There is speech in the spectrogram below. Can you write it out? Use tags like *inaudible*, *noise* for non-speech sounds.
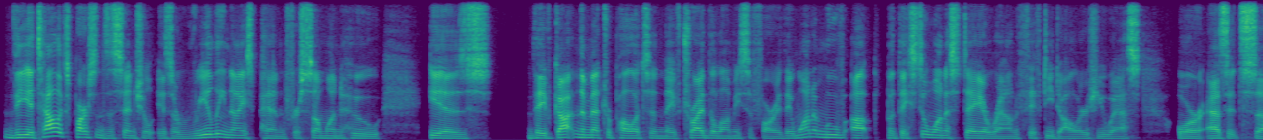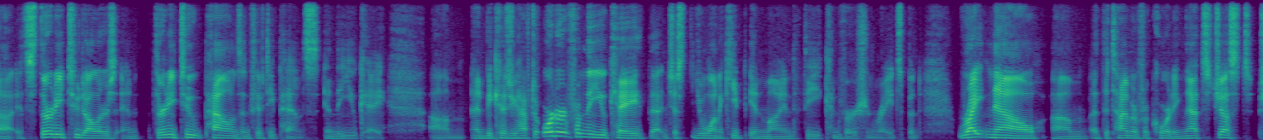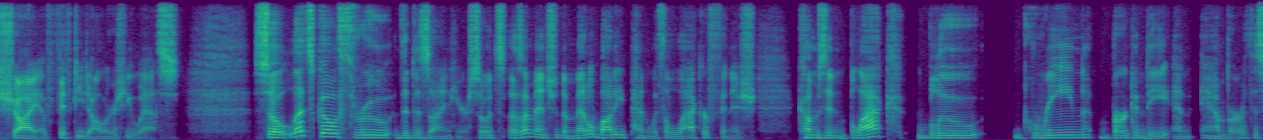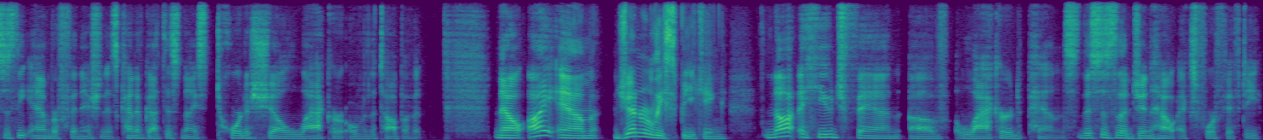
the Italix Parson's Essential is a really nice pen for someone who is they've gotten the Metropolitan, they've tried the Lamy Safari, they want to move up, but they still want to stay around $50 US, or as it's uh, it's $32 and 32 pounds and 50 pence in the UK. Um, and because you have to order it from the UK, that just you want to keep in mind the conversion rates. But right now, um, at the time of recording, that's just shy of $50 US. So let's go through the design here. So it's, as I mentioned, a metal bodied pen with a lacquer finish. Comes in black, blue, green, burgundy, and amber. This is the amber finish, and it's kind of got this nice tortoiseshell lacquer over the top of it. Now, I am, generally speaking, not a huge fan of lacquered pens. This is the Jinhao X450,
